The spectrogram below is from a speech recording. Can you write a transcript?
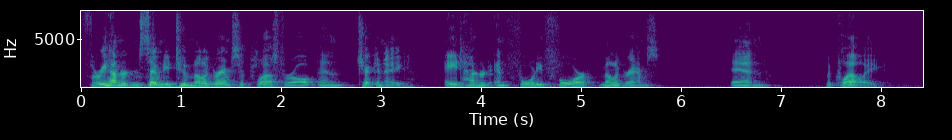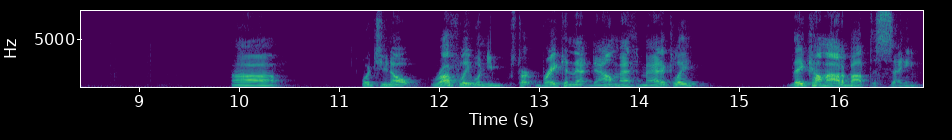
372 milligrams of cholesterol in chicken egg, 844 milligrams in the quail egg. Uh, which, you know, roughly when you start breaking that down mathematically, they come out about the same.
